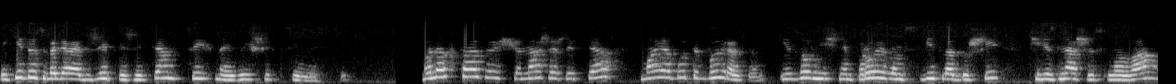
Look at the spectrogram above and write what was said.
які дозволяють жити життям цих найвищих цінностей. Вона вказує, що наше життя має бути виразом і зовнішнім проявом світла душі через наші слова,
